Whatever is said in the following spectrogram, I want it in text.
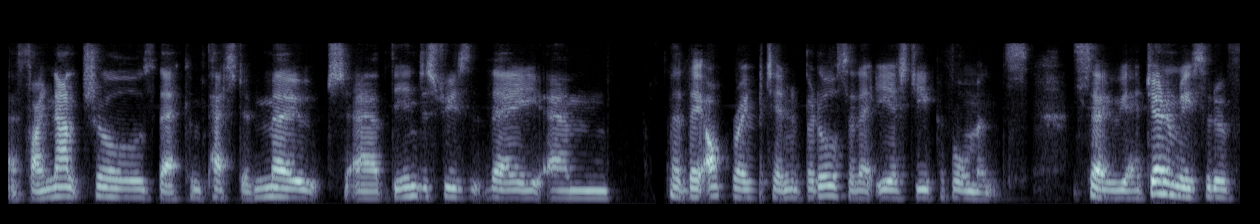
uh, financials, their competitive moat, uh, the industries that they um, that they operate in, but also their ESG performance. So yeah, generally sort of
